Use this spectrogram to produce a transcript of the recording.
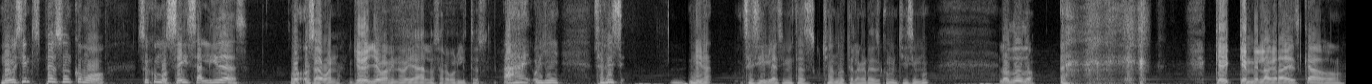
900 pesos son como, son como seis salidas. O, o sea, bueno, yo llevo a mi novia a los arbolitos. Ay, oye, ¿sabes? Mira, Cecilia, si me estás escuchando, te lo agradezco muchísimo. Lo dudo. Que, que me lo agradezca o...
